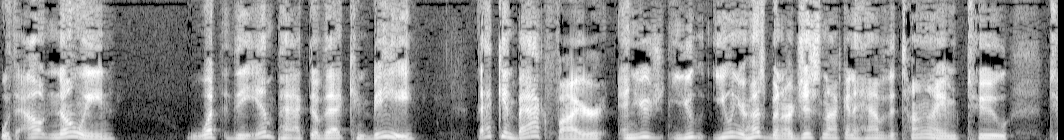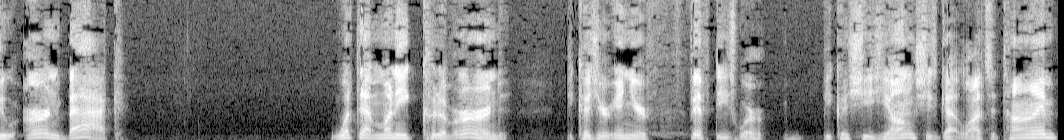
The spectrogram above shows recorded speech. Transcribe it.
without knowing what the impact of that can be, that can backfire and you you you and your husband are just not going to have the time to to earn back what that money could have earned because you're in your 50s where because she's young she's got lots of time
